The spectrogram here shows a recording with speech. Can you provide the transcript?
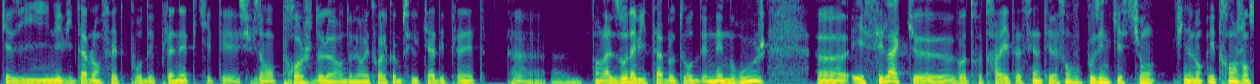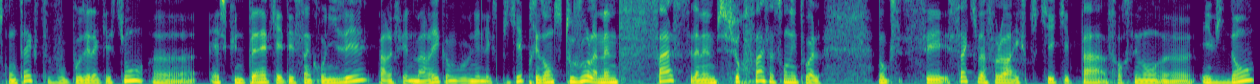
quasi inévitable en fait pour des planètes qui étaient suffisamment proches de leur, de leur étoile, comme c'est le cas des planètes euh, dans la zone habitable autour des naines rouges. Euh, et c'est là que votre travail est assez intéressant. Vous posez une question finalement étrange dans ce contexte. Vous posez la question est-ce qu'une planète qui a été synchronisée par effet de marée, comme vous venez de l'expliquer, présente toujours la même face, la même surface à son étoile? Donc c'est ça qu'il va falloir expliquer, qui n'est pas forcément évident.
